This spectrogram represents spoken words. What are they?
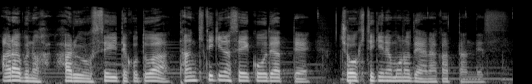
アラブの春を防いだことは短期的な成功であって長期的なものではなかったんです。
